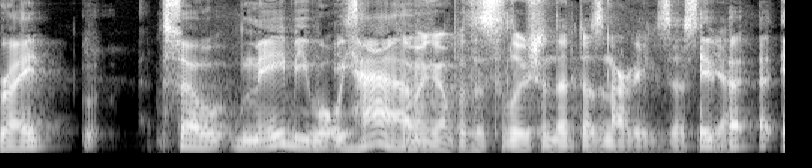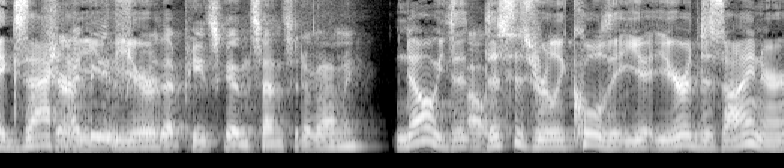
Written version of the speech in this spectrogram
right? So maybe what we have Coming up with a solution that doesn't already exist it- yet. uh, exactly. I'd be You- afraid you're that Pete's getting sensitive on me. No, th- Oh. this is really cool that you- you're a designer.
